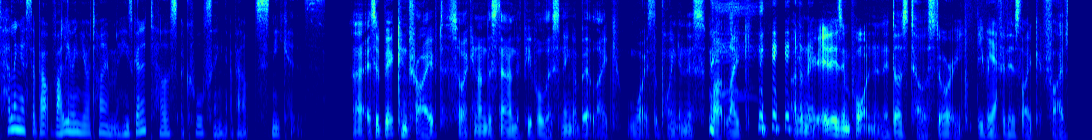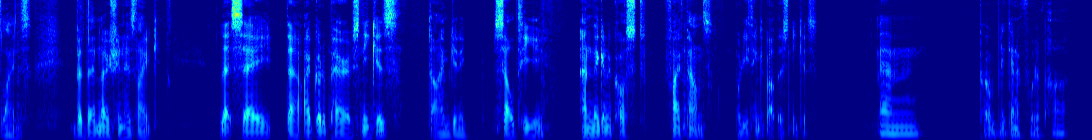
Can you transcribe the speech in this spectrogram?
telling us about valuing your time. He's going to tell us a cool thing about sneakers. Uh, it's a bit contrived, so I can understand if people listening a bit like, what is the point in this? But like, I don't know, it is important and it does tell a story, even Yeah. if it is like five lines. But the notion is like, let's say that I've got a pair of sneakers that I'm going to sell to you, and they're going to cost five pounds. What do you think about those sneakers? Um, probably going to fall apart.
